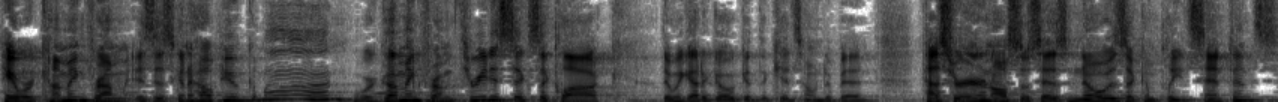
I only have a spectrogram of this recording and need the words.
Hey, we're coming from. Is this going to help you? Come on. We're coming from three to six o'clock. Then we got to go get the kids home to bed. Pastor Erin also says no is a complete sentence.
